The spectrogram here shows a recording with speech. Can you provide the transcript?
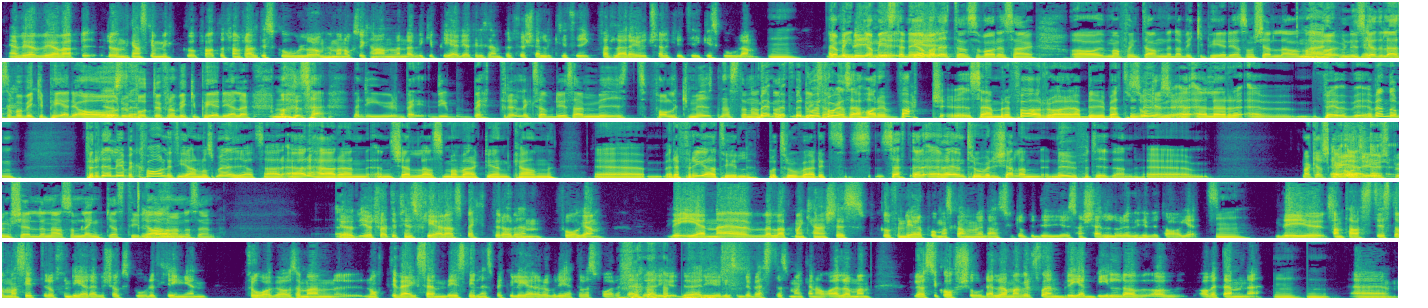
Ja, vi, har, vi har varit runt ganska mycket och pratat framförallt i skolor om hur man också kan använda Wikipedia till exempel för källkritik, för att lära ut källkritik i skolan. Mm. Jag, min, blir- jag minns det det- när jag var liten så var det så här, "Ja, man får inte använda Wikipedia som källa. Man, nu ska jag inte läsa på Wikipedia, åh har du det. fått det från Wikipedia eller? Och så här, men det är ju det är bättre liksom, det är så här myt, folkmyt nästan. Att, Men, att, men då är liksom- frågan så här, har det varit eh, sämre förr och har det blivit bättre Så nu? är. E- Eller, eh, för, jag vet inte om, för det där lever kvar lite grann hos mig. Att så här, är det här en, en källa som man verkligen kan eh, referera till på ett trovärdigt sätt? Är, är det en trovärdig källa nu för tiden? Eh, Man kanske ska gå till ursprungskällorna som länkas till Ja. den andra sidan. Jag, jag tror att det finns flera aspekter av den frågan. Det ena är väl att man kanske ska fundera på om man ska använda encyklopedier som källor överhuvudtaget. Mm. Det är ju fantastiskt om man sitter och funderar vid köksbordet kring en fråga och så har man nått till vägs ände i snillen spekulerar och vill veta vad svaret är. Då är det ju, då är det ju liksom det bästa som man kan ha. Eller om man löser korsord eller om man vill få en bred bild av, av, av ett ämne. Mm. Eh,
